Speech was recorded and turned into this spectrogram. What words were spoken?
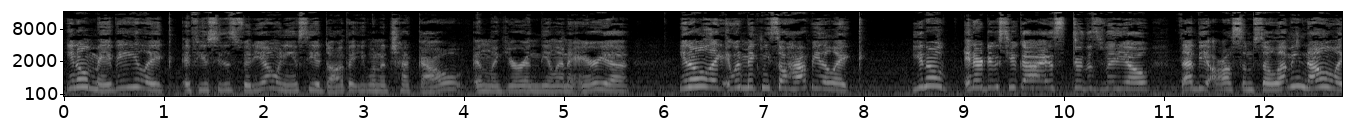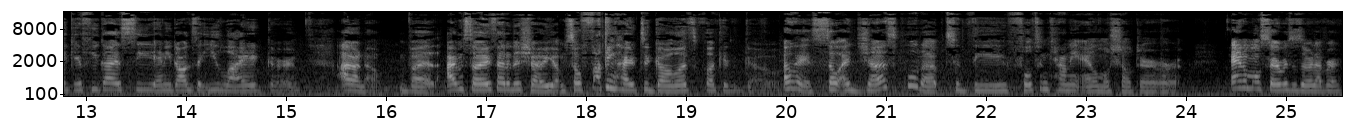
you know, maybe like if you see this video and you see a dog that you want to check out and like you're in the Atlanta area, you know, like it would make me so happy to like you know, introduce you guys through this video, that'd be awesome. So let me know like if you guys see any dogs that you like or I don't know. But I'm so excited to show you. I'm so fucking hyped to go. Let's fucking go. Okay, so I just pulled up to the Fulton County Animal Shelter or Animal Services or whatever.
